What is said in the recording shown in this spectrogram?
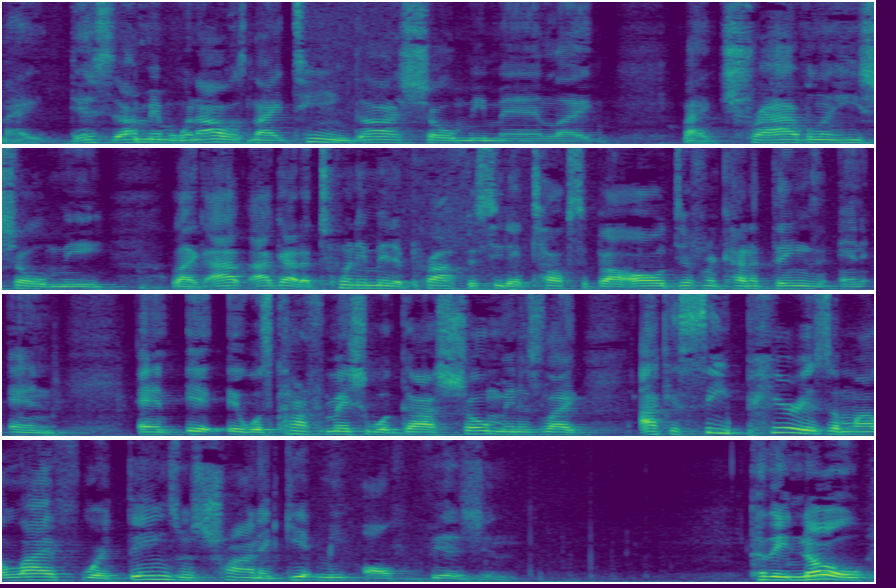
like this. I remember when I was 19, God showed me, man, like. Like traveling, he showed me. Like I, I got a 20 minute prophecy that talks about all different kind of things, and and and it, it was confirmation what God showed me. And it's like I could see periods of my life where things was trying to get me off vision. Because they know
